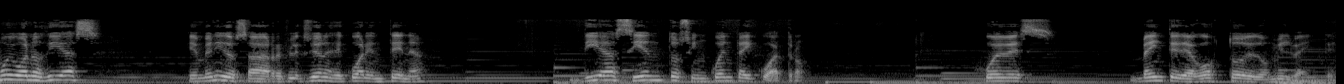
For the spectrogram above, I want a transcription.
Muy buenos días, bienvenidos a Reflexiones de Cuarentena, día 154, jueves 20 de agosto de 2020.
